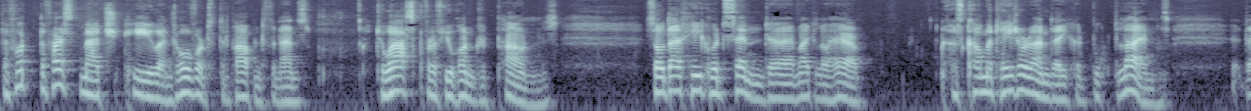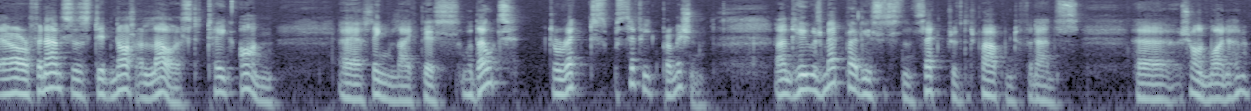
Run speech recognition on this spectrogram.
the, foot, the first match he went over to the Department of Finance to ask for a few hundred pounds so that he could send uh, Michael O'Hehir as commentator and they could book the lines our finances did not allow us to take on a thing like this without direct, specific permission. And he was met by the Assistant Secretary of the Department of Finance, uh, Sean Moynihan.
